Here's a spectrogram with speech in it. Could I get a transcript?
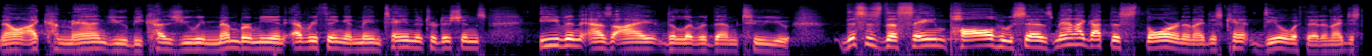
Now I command you because you remember me in everything and maintain the traditions even as I delivered them to you this is the same Paul who says, man, I got this thorn and I just can't deal with it. And I just,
